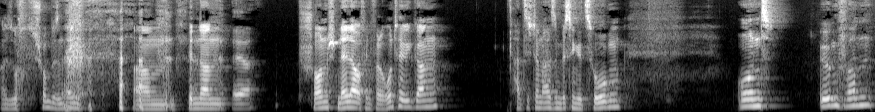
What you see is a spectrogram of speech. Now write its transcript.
also schon ein bisschen eng. ähm, bin dann Ja. schon schneller auf jeden Fall runtergegangen. Hat sich dann also ein bisschen gezogen. Und irgendwann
